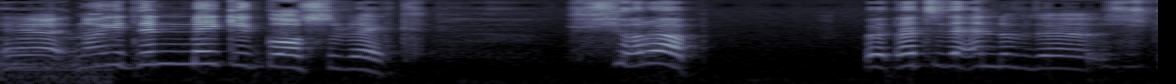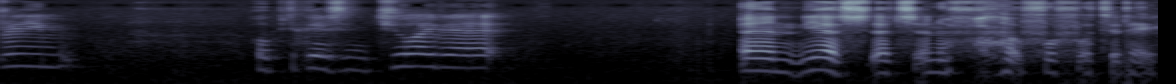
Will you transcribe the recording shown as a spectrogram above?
here? No, you didn't make it, Glosseric. Shut up. But that's the end of the stream. Hope you guys enjoyed it. And yes, that's enough for, for today.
